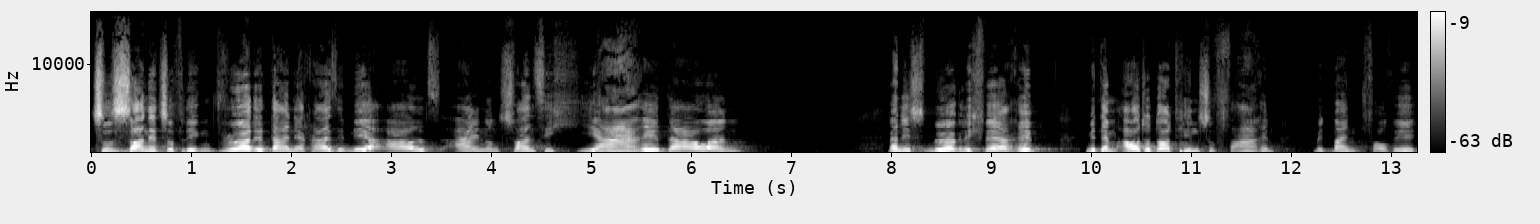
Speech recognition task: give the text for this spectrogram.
zur Sonne zu fliegen, würde deine Reise mehr als 21 Jahre dauern. Wenn es möglich wäre, mit dem Auto dorthin zu fahren, mit meinem VW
